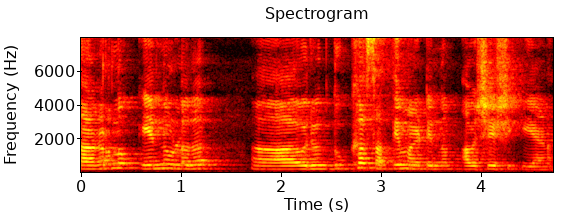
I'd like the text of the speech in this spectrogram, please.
തകർന്നു എന്നുള്ളത് ഒരു ദുഃഖ സത്യമായിട്ട് ഇന്നും അവശേഷിക്കുകയാണ്.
